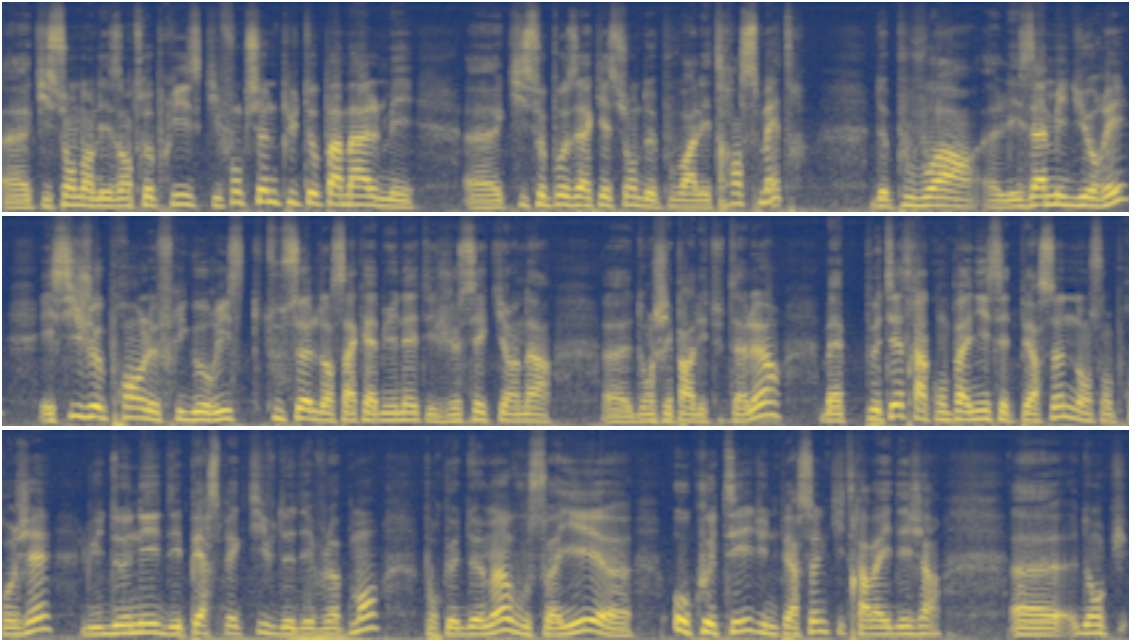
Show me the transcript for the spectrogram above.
Euh, qui sont dans des entreprises qui fonctionnent plutôt pas mal, mais euh, qui se posent la question de pouvoir les transmettre de pouvoir euh, les améliorer. Et si je prends le frigoriste tout seul dans sa camionnette, et je sais qu'il y en a euh, dont j'ai parlé tout à l'heure, ben, peut-être accompagner cette personne dans son projet, lui donner des perspectives de développement pour que demain vous soyez euh, aux côtés d'une personne qui travaille déjà. donc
